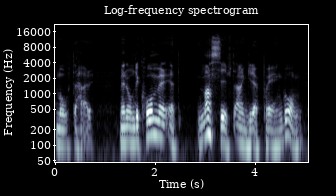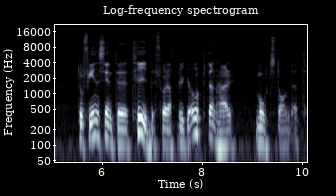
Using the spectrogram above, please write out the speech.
mot det här. Men om det kommer ett massivt angrepp på en gång, då finns inte tid för att bygga upp det här motståndet.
